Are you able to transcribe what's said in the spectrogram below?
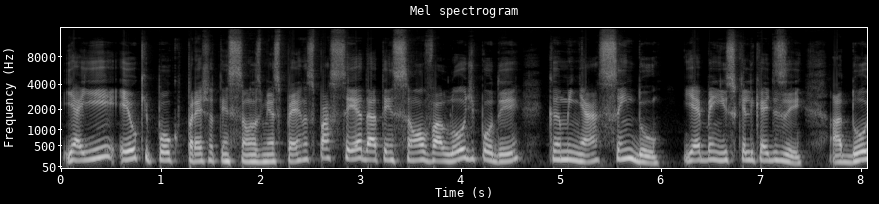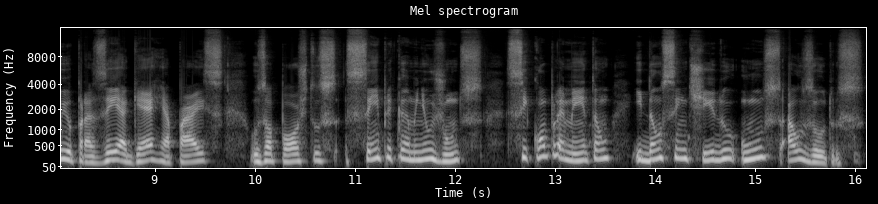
E aí eu que pouco presto atenção às minhas pernas, passei a dar atenção ao valor de poder caminhar sem dor. E é bem isso que ele quer dizer. A dor e o prazer, a guerra e a paz, os opostos sempre caminham juntos, se complementam e dão sentido uns aos outros.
